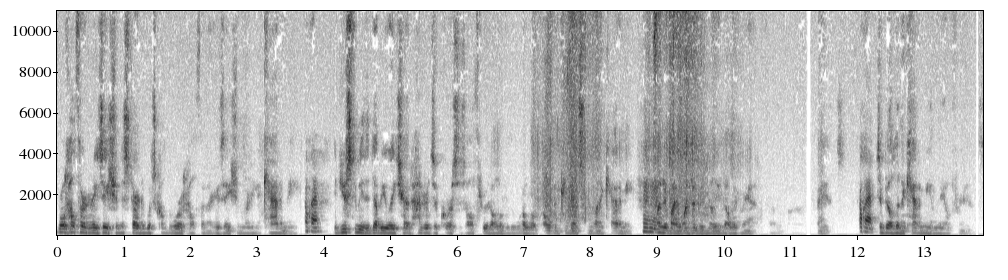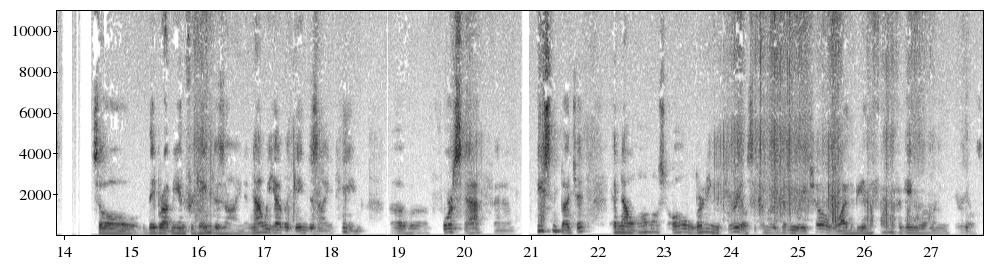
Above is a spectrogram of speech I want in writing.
World Health Organization has started what's called the World Health Organization Learning Academy. Okay. It used to be the WHO had hundreds of courses all through it, all over the world, all been condensed in one academy, funded by a $100 million grant from uh, France Okay. to build an academy in Lille, France. So they brought me in for game design, and now we have a game design team of uh, four staff and a decent budget. And now almost all learning materials that come out of WHO will either be in the form of a game or learning materials.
